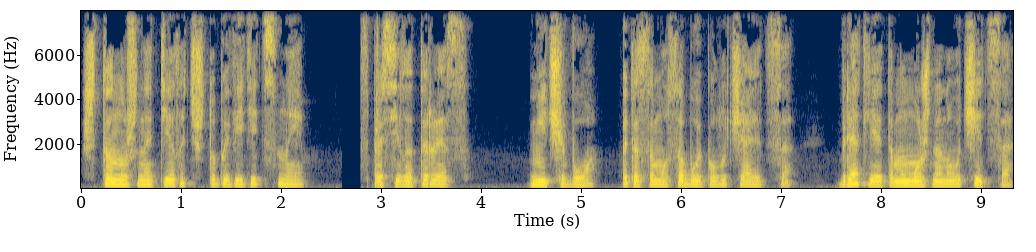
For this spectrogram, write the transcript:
«Что нужно делать, чтобы видеть сны?» — спросила Терез. «Ничего, это само собой получается. Вряд ли этому можно научиться».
